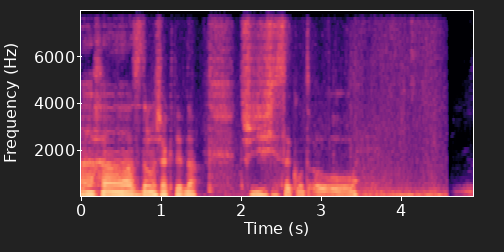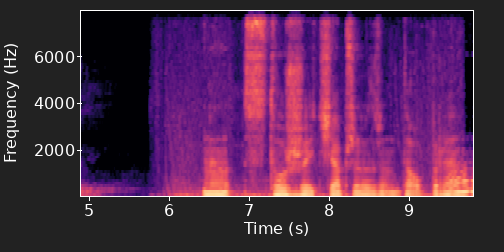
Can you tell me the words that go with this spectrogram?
Aha, zdolność aktywna. 30 sekund. Uuu. E, 100 życia przy rozrząd... Dobra.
